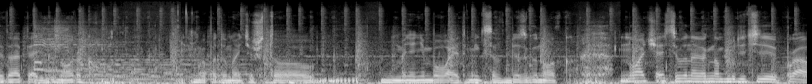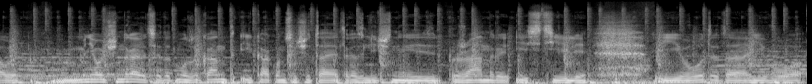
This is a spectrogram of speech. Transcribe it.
это опять гнорок. Вы подумаете, что у меня не бывает миксов без гнорк. Ну, отчасти вы, наверное, будете правы. Мне очень нравится этот музыкант и как он сочетает различные жанры и стили. И вот это его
